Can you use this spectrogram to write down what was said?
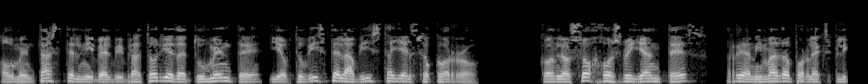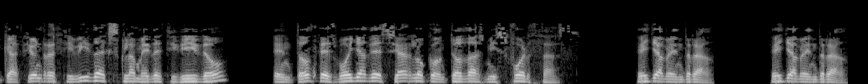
aumentaste el nivel vibratorio de tu mente y obtuviste la vista y el socorro. Con los ojos brillantes, reanimado por la explicación recibida, exclamé decidido, entonces voy a desearlo con todas mis fuerzas. Ella vendrá. Ella vendrá.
